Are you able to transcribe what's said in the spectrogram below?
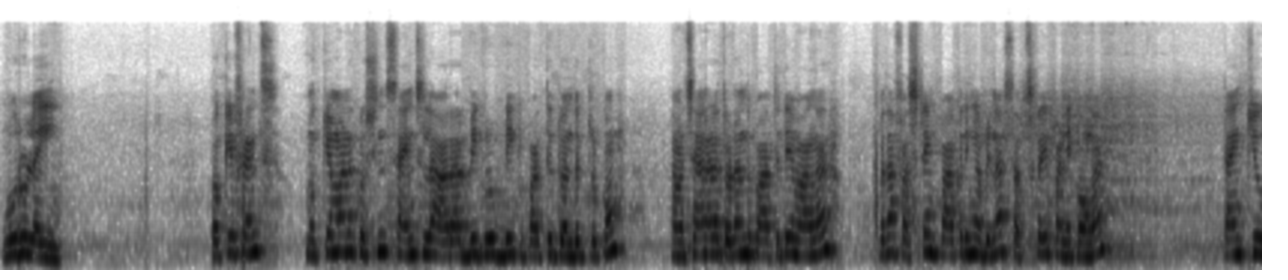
உருளை. ஓகே ஃப்ரெண்ட்ஸ் முக்கியமான கொஷின் சயின்ஸில் ஆர்ஆர்பி குரூப் டிக்கு பார்த்துட்டு வந்துட்ருக்கோம் நம்ம சேனலை தொடர்ந்து பார்த்துட்டே வாங்க. இப்போ தான் ஃபஸ்ட் டைம் பார்க்குறீங்க அப்படின்னா சப்ஸ்கிரைப் பண்ணிக்கோங்க. தேங்க்யூ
